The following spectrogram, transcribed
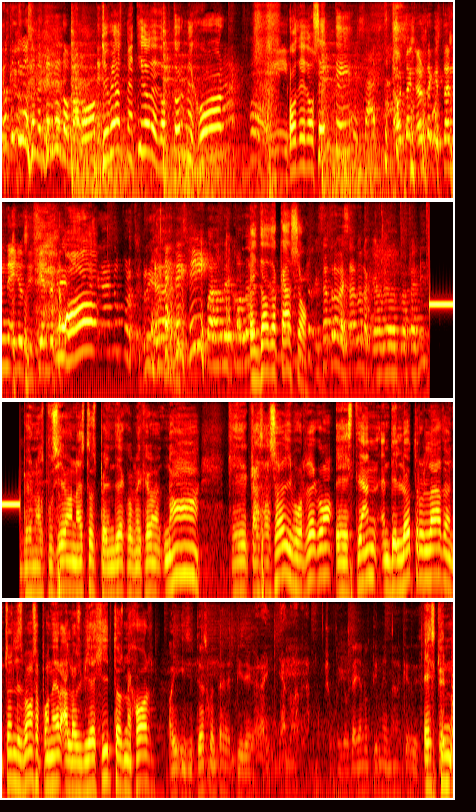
¿No que te ibas a meter de domador? Te hubieras metido de doctor mejor. O de docente. Exacto. Ahorita, ahorita que están ellos diciendo O, Gran oportunidad Sí. para recordar en dado caso. que está atravesando la carrera de Platanito. Pero nos pusieron a estos pendejos. Me dijeron, no, que Casasol y Borrego están del otro lado. Entonces les vamos a poner a los viejitos mejor. Oye, y si te das cuenta, el Videgaray ya no habla mucho, güey. O sea, ya no tiene nada que decir. Es que...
